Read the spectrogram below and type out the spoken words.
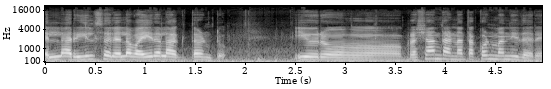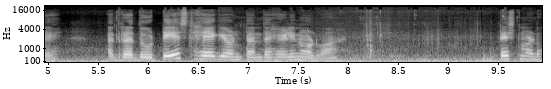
ಎಲ್ಲ ರೀಲ್ಸಲ್ಲೆಲ್ಲ ವೈರಲ್ ಆಗ್ತಾ ಉಂಟು. ಇವರು ಪ್ರಶಾಂತ್ ಅಣ್ಣ ತಕೊಂಡು ಬಂದಿದ್ದಾರೆ. ಅದರದ್ದು ಟೇಸ್ಟ್ ಹೇಗೆ ಉಂಟಂತ ಹೇಳಿ ನೋಡುವ. ಟೇಸ್ಟ್ ಮಾಡು.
